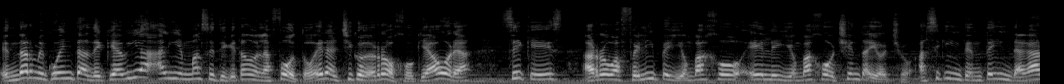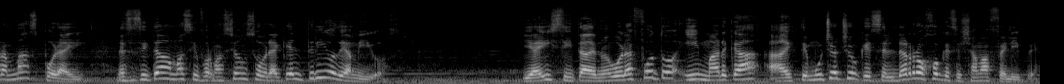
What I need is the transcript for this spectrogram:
en darme cuenta de que había alguien más etiquetado en la foto. Era el chico de rojo, que ahora sé que es arroba felipe-l-88. Así que intenté indagar más por ahí. Necesitaba más información sobre aquel trío de amigos. Y ahí cita de nuevo la foto y marca a este muchacho que es el de rojo que se llama Felipe.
